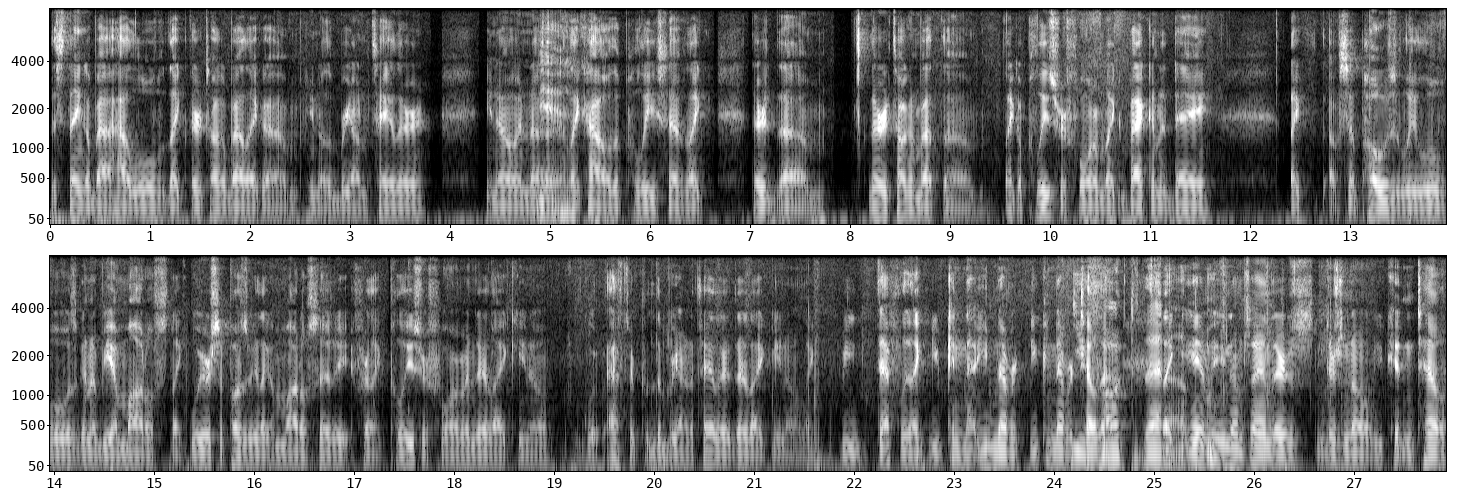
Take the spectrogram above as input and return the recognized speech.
this thing about how Louisville like they're talking about like um you know the Breonna Taylor, you know, and uh, Yeah. like how the police have like they're um they're talking about the like a police reform like back in the day. Supposedly Louisville was gonna be a model, like we were supposed to be like a model city for like police reform, and they're like, you know, after the Breonna Taylor, they're like, you know, like we definitely like you can you never you can never You tell that that like up. yeah, I mean, you know what I'm saying. There's there's no you couldn't tell,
